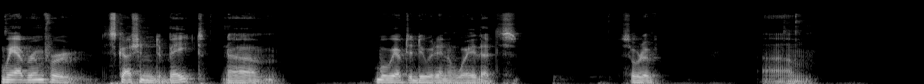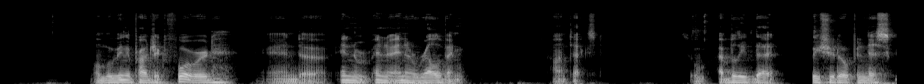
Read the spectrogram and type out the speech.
we have room for discussion and debate, um, but we have to do it in a way that's sort of um, well moving the project forward and uh, in, in in a relevant context. So I believe that we should open this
